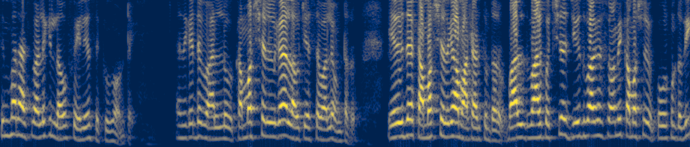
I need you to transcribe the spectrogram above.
సింహరాశి వాళ్ళకి లవ్ ఫెయిలియర్స్ ఎక్కువగా ఉంటాయి. ఎందుకంటే వాళ్ళు కమర్షియల్గా లవ్ చేసే వాళ్ళే ఉంటారు. ఏదైతే కమర్షియల్గా మాట్లాడుతుంటారు వాళ్ళు వాళ్ళకి వచ్చిన జీవిత భాగస్వామి కమర్షియల్ కోరుకుంటుంది.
